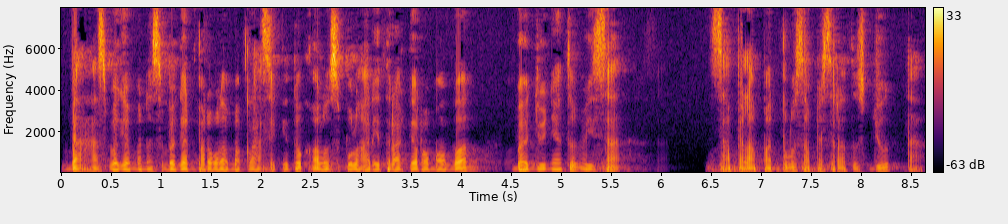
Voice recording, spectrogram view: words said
bahas bagaimana sebagian para ulama klasik itu kalau 10 hari terakhir Ramadan bajunya itu bisa sampai 80 sampai 100 juta.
